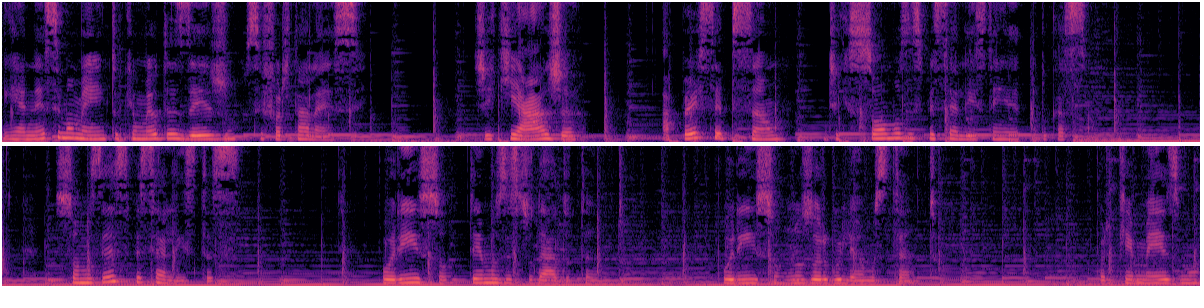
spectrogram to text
E é nesse momento que o meu desejo se fortalece de que haja a percepção de que somos especialistas em educação. Somos especialistas. Por isso temos estudado tanto. Por isso nos orgulhamos tanto. Porque mesmo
